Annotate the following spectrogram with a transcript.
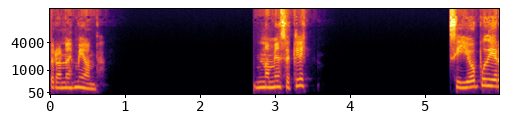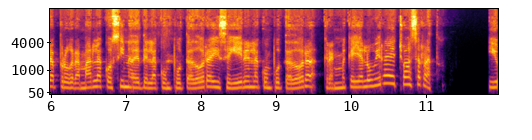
pero no es mi onda. No me hace clic si yo pudiera programar la cocina desde la computadora y seguir en la computadora, créanme que ya lo hubiera hecho hace rato. Y,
